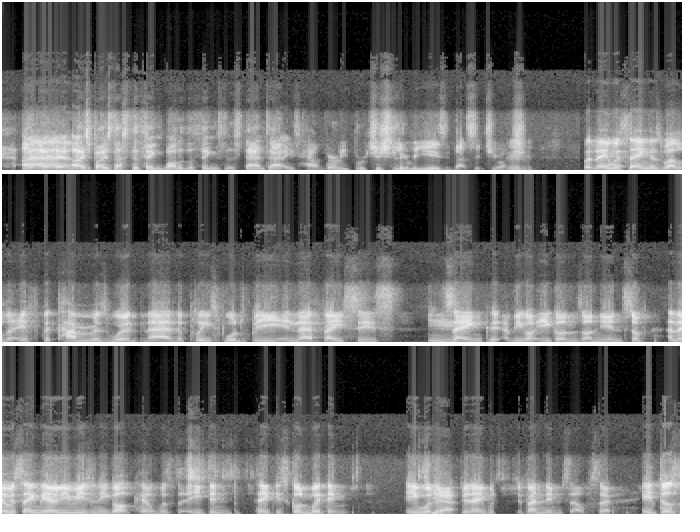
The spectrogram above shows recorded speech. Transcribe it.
I, I, Um, I suppose that's the thing. One of the things that stands out is how very British Louis is in that situation. But they Uh, were saying as well that if the cameras weren't there, the police would be in their faces Mm. saying, "Have you got your guns on you?" and stuff. And they were saying the only reason he got killed was that he didn't take his gun with him. He would Yeah. have been able to defend himself. So it does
